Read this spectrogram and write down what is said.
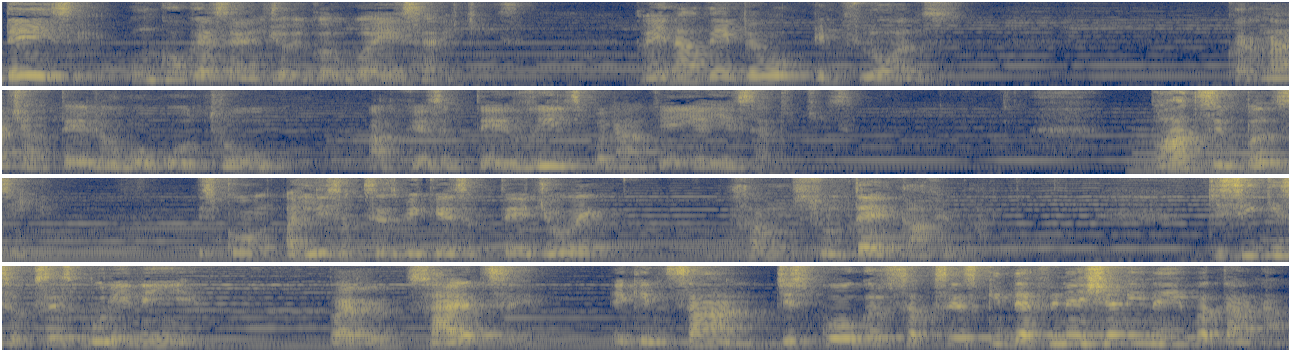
डेज़ है, उनको कैसे एंजॉय करूँगा ये सारी चीज़? कहीं ना कहीं पे वो इन्फ्लुएंस करना चाहते हैं लोगों को थ्रू आप कह सकते हैं रील्स बना के या ये सारी चीज़। बहुत सिंपल सी है। इसको हम अर्ली सक्सेस भी कह सकते हैं, जो एक हम सुनते हैं काफ़ी बार। किसी की सक्सेस बुरी नहीं है, पर शायद से एक इंसान जिसको अगर सक्सेस की डेफिनेशन ही नहीं पता ना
